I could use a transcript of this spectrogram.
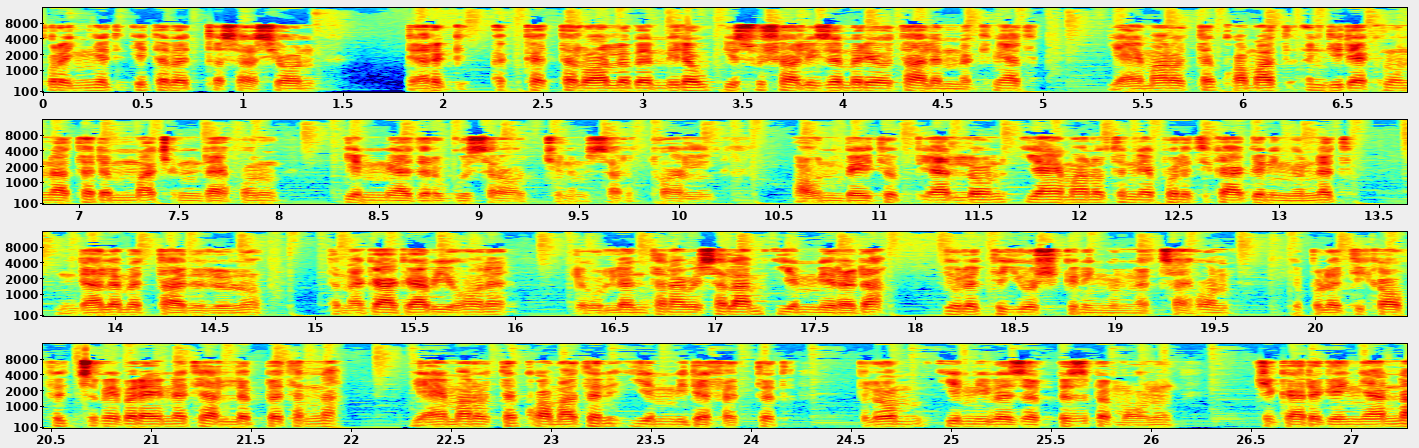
ቁርኝት የተበጠሰ ሲሆን ደርግ እከተለዋለሁ በሚለው የሶሻሊዝም ርዕዮተ ዓለም ምክንያት የሃይማኖት ተቋማት እንዲደክሙና ተደማጭ እንዳይሆኑ የሚያደርጉ ስራዎችንም ሰርቷል። አሁን በኢትዮጵያ ያለውን የሃይማኖትና የፖለቲካ ግንኙነት እንዳለመታደል ሆኖ ተመጋጋቢ የሆነ ለሁለንተናዊ ሰላም የሚረዳ የሁለትዮሽ ግንኙነት ሳይሆን የፖለቲካው ፍጹም የበላይነት ያለበትና የሃይማኖት ተቋማትን የሚደፈጥጥ ብሎም የሚበዘብዝ በመሆኑ እጅግ አደገኛና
